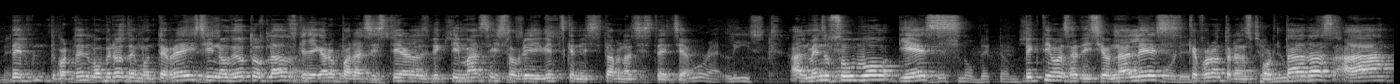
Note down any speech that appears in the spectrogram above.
del Departamento de Bomberos de Monterrey, sino de otros lados que llegaron para asistir a las víctimas y sobrevivientes que necesitaban asistencia. Al menos hubo 10 víctimas adicionales que fueron transportadas a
